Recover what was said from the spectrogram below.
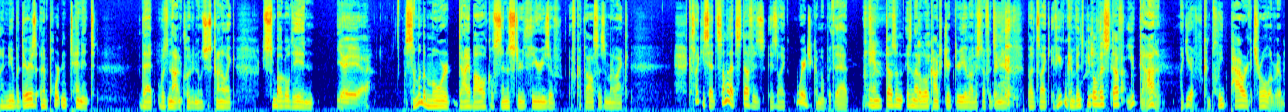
I knew but there is an important tenet that was not included and it was just kind of like smuggled in yeah, yeah, yeah. some of the more diabolical, sinister theories of, of Catholicism are like, because like you said, some of that stuff is is like, where'd you come up with that? And doesn't isn't that a little contradictory of other stuff that's in there? But it's like if you can convince people of this stuff, you got them. Like you have complete power and control over them.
